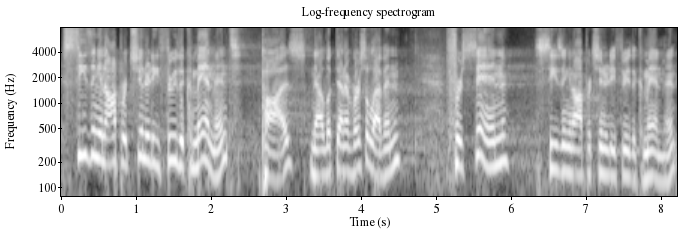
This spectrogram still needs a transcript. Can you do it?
seizing an opportunity through the commandment, pause. Now look down at verse 11. For sin, seizing an opportunity through the commandment,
